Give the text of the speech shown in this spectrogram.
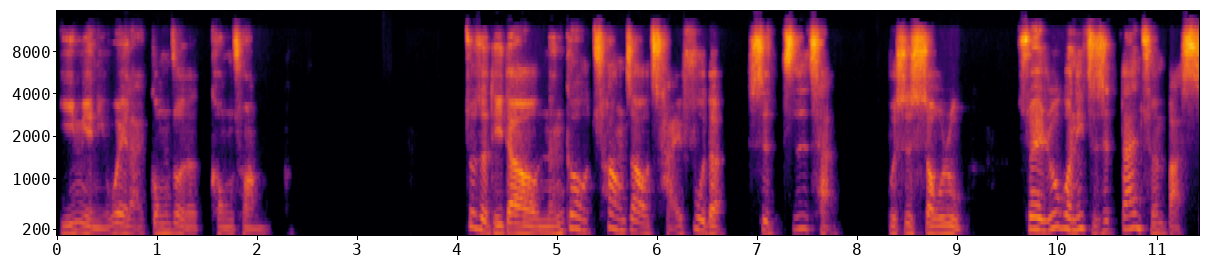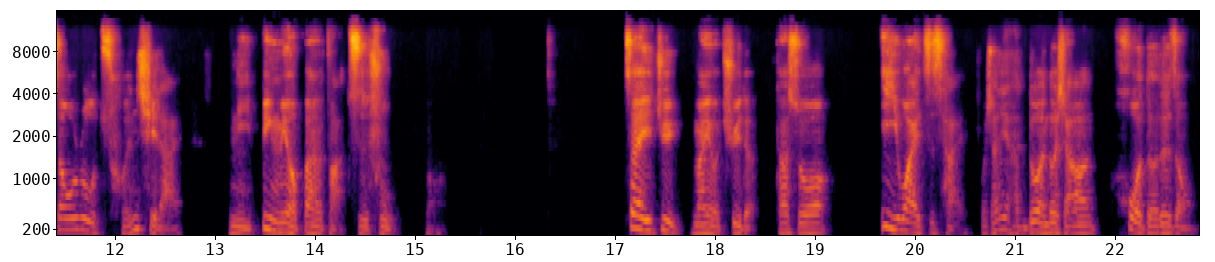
以免你未来工作的空窗。作者提到，能够创造财富的是资产，不是收入。所以，如果你只是单纯把收入存起来，你并没有办法致富。再一句蛮有趣的，他说：“意外之财。”我相信很多人都想要获得这种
